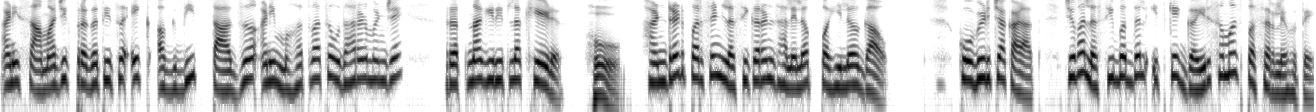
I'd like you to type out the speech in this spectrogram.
आणि सामाजिक प्रगतीचं एक अगदी ताजं आणि महत्वाचं उदाहरण म्हणजे रत्नागिरीतलं खेड. हो. हंड्रेड पर्सेंट लसीकरण झालेलं पहिलं गाव. कोविडच्या काळात जेव्हा लसीबद्दल इतके गैरसमज पसरले होते.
